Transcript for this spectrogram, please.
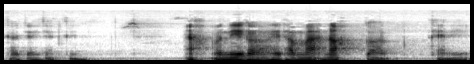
เข้าใจชัดขึ้นอะวันนี้ก็ให้ธรรมะเนาะก็แค่นี้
